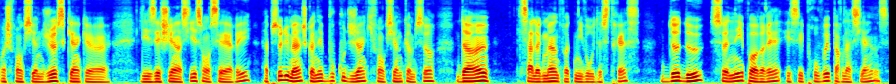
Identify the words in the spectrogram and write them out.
moi, je fonctionne juste quand que les échéanciers sont serrés. Absolument, je connais beaucoup de gens qui fonctionnent comme ça. D'un, ça augmente votre niveau de stress. De deux, ce n'est pas vrai et c'est prouvé par la science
